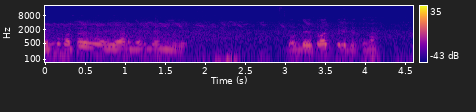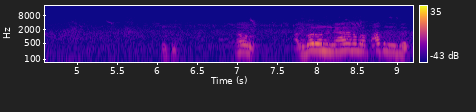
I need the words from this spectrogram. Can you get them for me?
ஒன்று மட்டும் யானை மாதிரி மேஞ்சுது ரெண்டு தோட்டத்தில் ஓ அது பேர் ஒன்று நேரம் நம்மளை பார்த்துக்குது பாரு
